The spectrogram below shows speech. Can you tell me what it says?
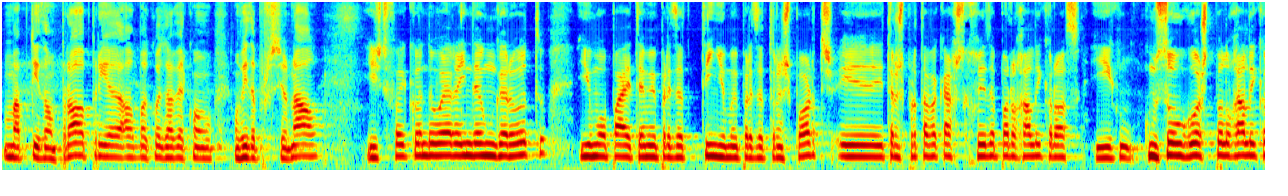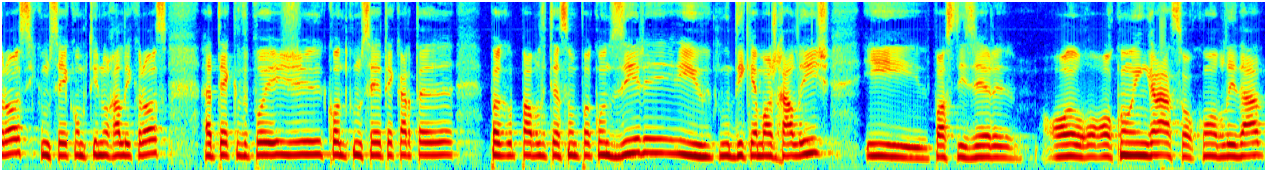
Uma aptidão própria? Alguma coisa a ver com, com vida profissional? Isto foi quando eu era ainda um garoto e o meu pai tem uma empresa, tinha uma empresa de transportes e, e transportava carros de corrida para o Rallycross. E começou o gosto pelo Rallycross e comecei a competir no Rallycross, até que depois, quando comecei a ter carta para, para habilitação para conduzir, e, e dediquei-me aos rallies e posso dizer ou, ou, com engraço ou com habilidade,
